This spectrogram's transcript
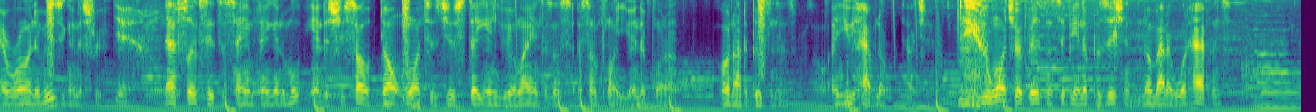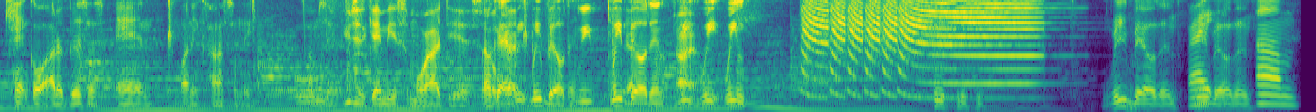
and ruin the music industry. Yeah. Netflix did the same thing in the movie industry. So don't want to just stay in your lane because at some point you end up going out, going out of business as a result, and you have no protection. You want your business to be in a position, no matter what happens, can't go out of business and money constantly. comes in. You just gave me some more ideas. Okay, we, we building. We- We, yeah. building. All right. We, we we We building. Right. We building. Um,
